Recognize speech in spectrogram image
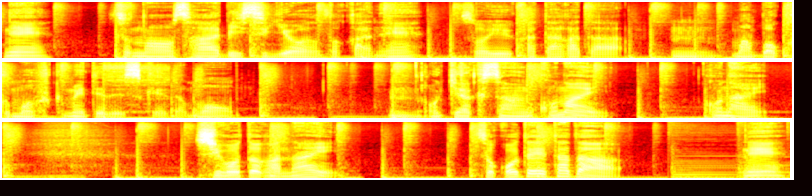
ね。そのサービス業とかね。そういう方々。うん。まあ僕も含めてですけれども。うん。お客さん来ない。来ない。仕事がない。そこでただね。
